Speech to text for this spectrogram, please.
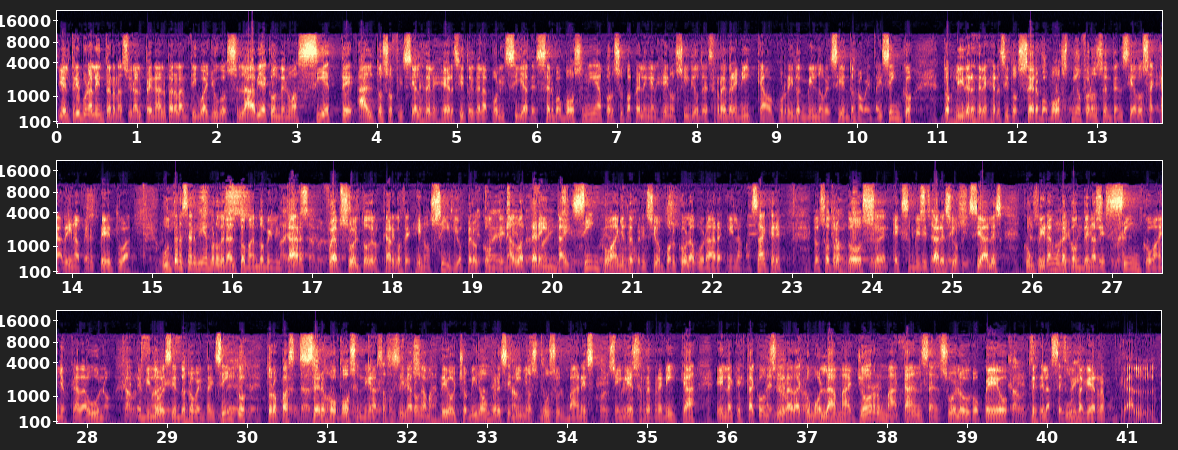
Y el Tribunal Internacional Penal para la antigua Yugoslavia condenó a siete altos oficiales del ejército y de la policía de Serbo-Bosnia por su papel en el genocidio de Srebrenica ocurrido en 1995. Dos líderes del ejército serbo-bosnio fueron sentenciados a cadena perpetua. Un tercer miembro del alto mando militar fue absuelto de los cargos de genocidio, pero condenado a 35 años de prisión por colaborar en la masacre. Los otros dos eh, exmilitares y oficiales cumplirán una condena de cinco años cada uno. En 1995 tropas serbo-bosnias asesinaron a más de 8.000 hombres y niños musulmanes en Srebrenica, en la que está considerada como la mayor matanza en suelo europeo desde la Segunda Guerra Mundial.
